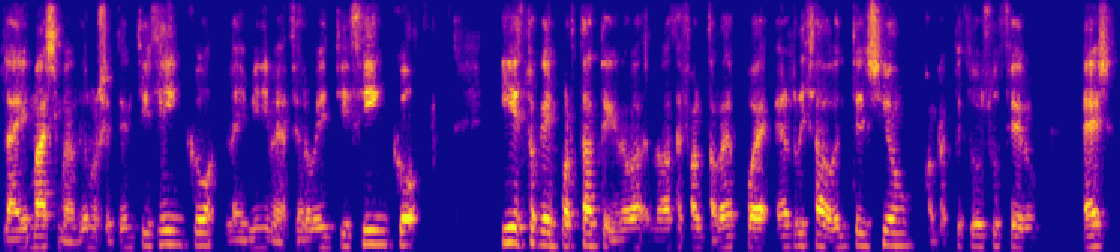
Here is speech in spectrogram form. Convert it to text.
la I máxima de 1,75, la I mínima de 0,25, y esto que es importante, que no, hace falta después, el rizado en tensión con respecto a su cero es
